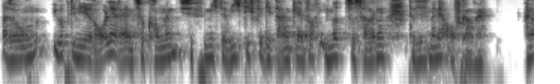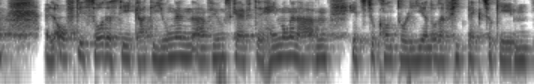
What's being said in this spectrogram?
Also um überhaupt in die Rolle reinzukommen, ist für mich der wichtigste Gedanke einfach immer zu sagen, das ist meine Aufgabe. Ja, weil oft ist so, dass die gerade die jungen äh, Führungskräfte Hemmungen haben, jetzt zu kontrollieren oder Feedback zu geben.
